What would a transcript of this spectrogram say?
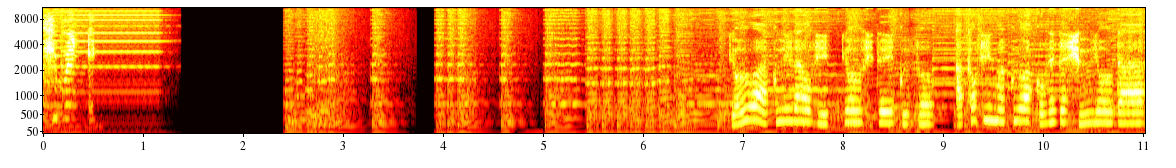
きめ今日はアクイラを実況していくぞ。あと字幕はこれで終了だ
